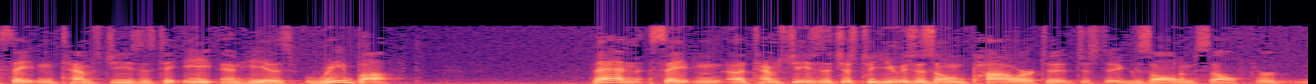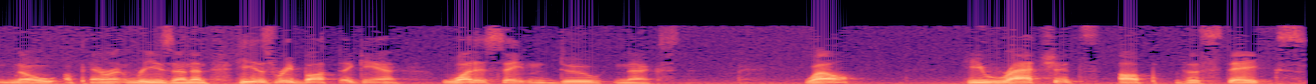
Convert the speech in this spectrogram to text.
Satan tempts Jesus to eat, and he is rebuffed. Then Satan uh, tempts Jesus just to use his own power to just to exalt himself for no apparent reason, and he is rebuffed again. What does Satan do next? Well, he ratchets up the stakes.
